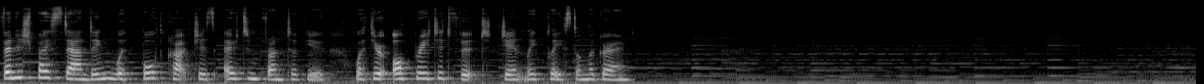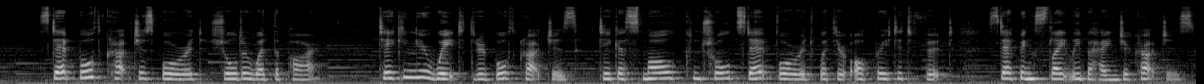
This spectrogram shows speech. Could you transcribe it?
Finish by standing with both crutches out in front of you with your operated foot gently placed on the ground. Step both crutches forward, shoulder width apart. Taking your weight through both crutches, take a small, controlled step forward with your operated foot, stepping slightly behind your crutches.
